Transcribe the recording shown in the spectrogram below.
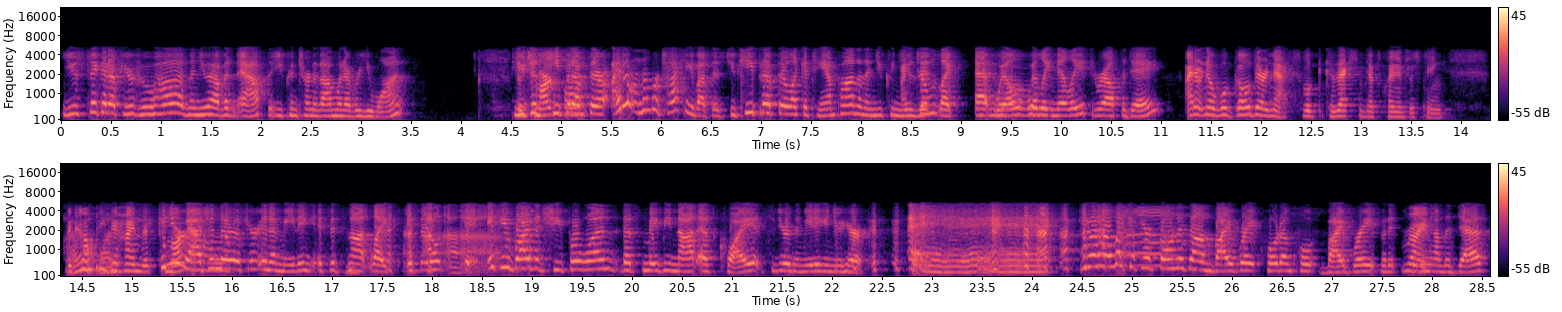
You stick it up your hoo ha, and then you have an app that you can turn it on whenever you want. The You just keep it up there. I don't remember talking about this. You keep it up there like a tampon, and then you can use it like at will, willy nilly throughout the day. I don't know. We'll go there next. We'll because actually that's quite interesting. The I company behind the Can you imagine though if you're in a meeting, if it's not like if they don't, if you buy the cheaper one that's maybe not as quiet, so you're in the meeting and you hear, eh. you know how like if your phone is on vibrate, quote unquote vibrate, but it's Right. sitting on the desk,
